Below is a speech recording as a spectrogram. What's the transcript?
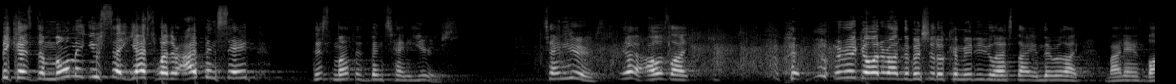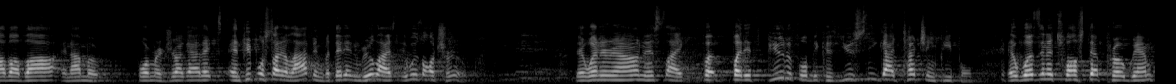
Because the moment you say yes, whether I've been saved, this month has been 10 years. 10 years. Yeah, I was like, we were going around the missional community last night, and they were like, my name's blah, blah, blah, and I'm a former drug addict. And people started laughing, but they didn't realize it was all true. They went around, and it's like, but, but it's beautiful because you see God touching people. It wasn't a 12 step program,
